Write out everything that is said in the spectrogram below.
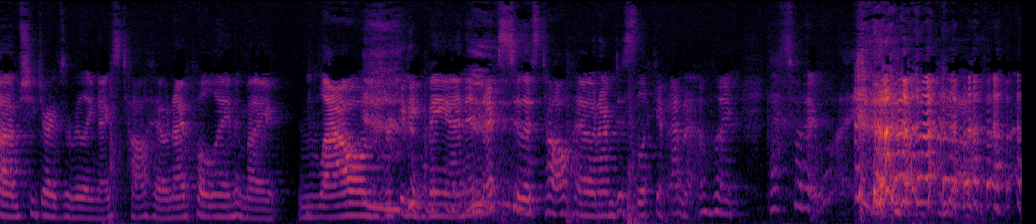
um, she drives a really nice Tahoe, and I pull in in my loud rickety van, and next to this Tahoe, and I'm just looking at it. I'm like, that's what I want.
